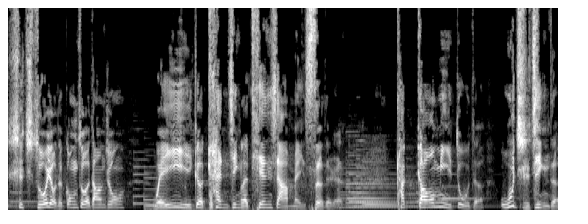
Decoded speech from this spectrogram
是所有的工作当中唯一一个看尽了天下美色的人。他高密度的、无止境的，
